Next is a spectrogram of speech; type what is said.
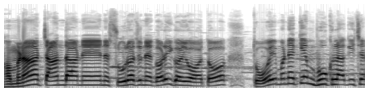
હમણાં ચાંદાને ને સૂરજને ગળી ગયો હતો, તોય મને કેમ ભૂખ લાગી છે?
